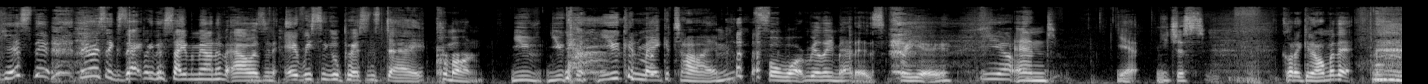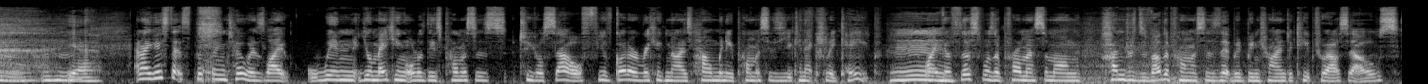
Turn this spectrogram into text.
Yes, there there is exactly the same amount of hours in every single person's day. Come on. You you can you can make time for what really matters for you. Yeah. And yeah, you just gotta get on with it. Mm-hmm. Yeah. And I guess that's the thing too is like when you're making all of these promises to yourself, you've got to recognize how many promises you can actually keep. Hmm. Like if this was a promise among hundreds of other promises that we'd been trying to keep to ourselves,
